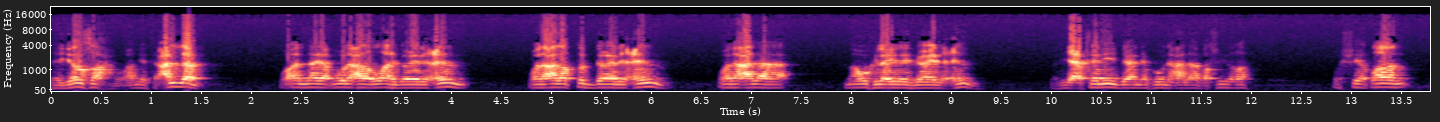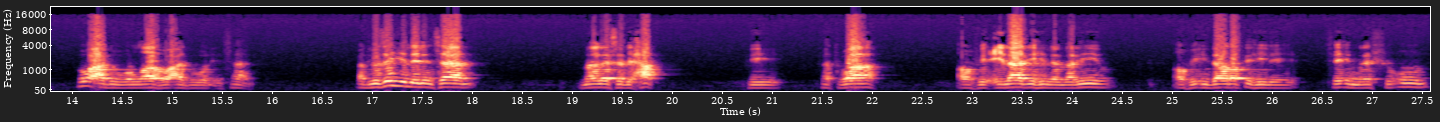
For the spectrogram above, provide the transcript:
عليه ينصح وأن يتعلم وأن لا يقول على الله بغير علم ولا على الطب بغير علم ولا على ما وكل إليه بغير علم. بل يعتني بأن يكون على بصيرة. والشيطان هو عدو الله وعدو الإنسان. قد يزين للإنسان ما ليس بحق في فتواه أو في علاجه للمريض أو في إدارته لشيء من الشؤون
